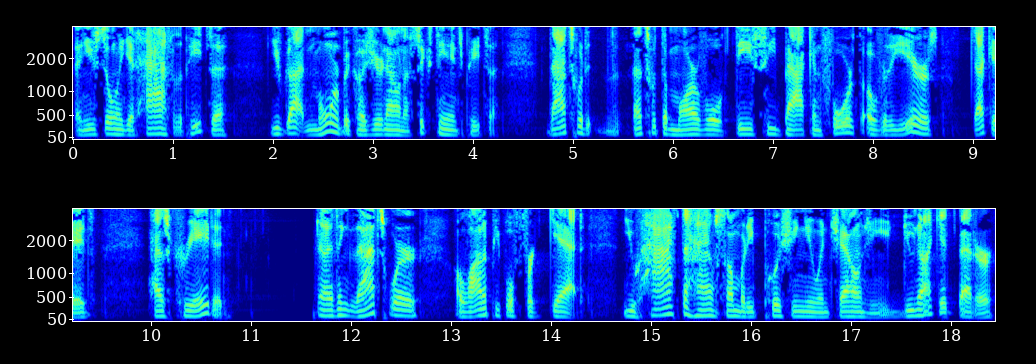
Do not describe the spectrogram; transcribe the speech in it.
and you still only get half of the pizza, you've gotten more because you're now on a 16 inch pizza. That's what that's what the Marvel DC back and forth over the years, decades, has created. And I think that's where a lot of people forget. You have to have somebody pushing you and challenging you. you. Do not get better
